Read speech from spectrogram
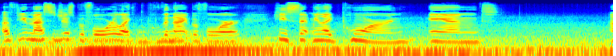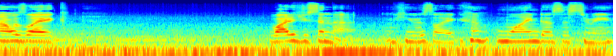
a few messages before, like the night before, he sent me like porn and I was like, why did you send that? And he was like, wine does this to me.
